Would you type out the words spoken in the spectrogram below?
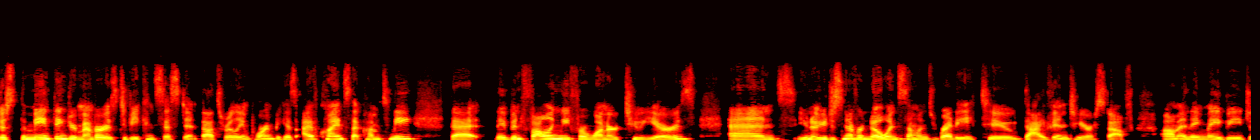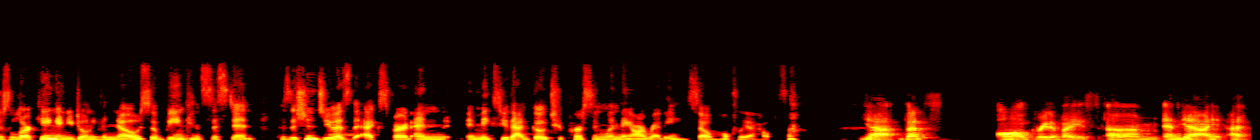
just the main thing to remember is to be consistent. That's really important because i have clients that come to me that they've been following me for one or two years and you know you just never know when someone's ready to dive into your stuff. Um, and they may be just lurking and you don't even know. So being consistent positions you as the expert and it makes you that go-to person when they are ready. So hopefully that helps. Yeah that's all great advice. Um, and yeah I, I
